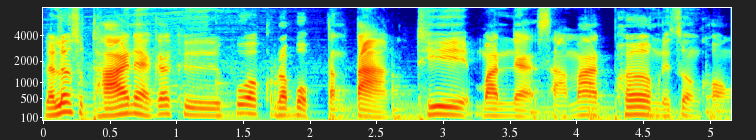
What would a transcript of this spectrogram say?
และเรื่องสุดท้ายเนี่ยก็คือพวกระบบต่างๆ ที่มันเนี่ยสามารถเพิ่มในส่วนของ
